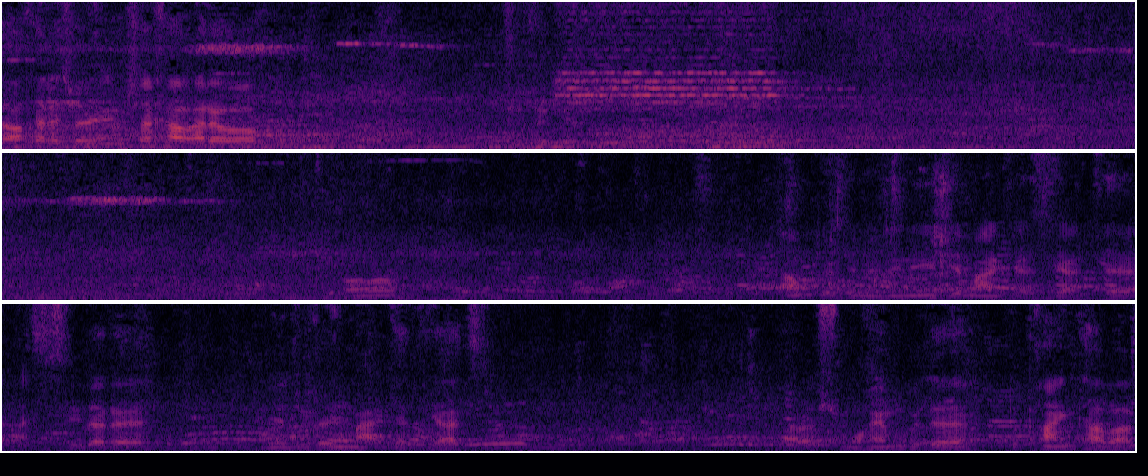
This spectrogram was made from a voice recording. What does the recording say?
داخلش ببینیم چه خبره و همونطور که می‌بینید یه مرکزیت اصلی داره یه جورایی مرکزیت براش مهم بوده. تو پنج طبقه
